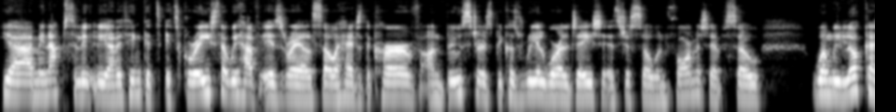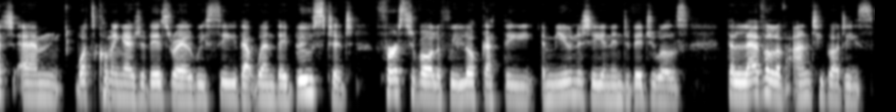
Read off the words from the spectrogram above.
Yeah, I mean, absolutely. And I think it's it's great that we have Israel so ahead of the curve on boosters because real world data is just so informative. So when we look at um, what's coming out of Israel, we see that when they boosted, first of all, if we look at the immunity in individuals, the level of antibodies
